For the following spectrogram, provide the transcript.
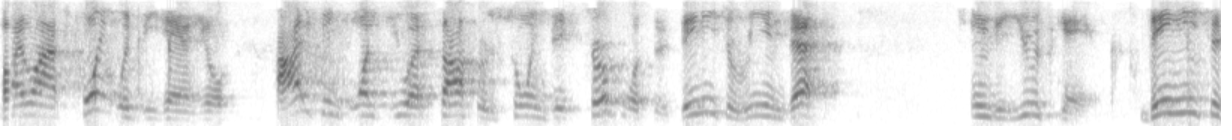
my last point would be, Daniel, I think once U.S. soccer is showing big surpluses, they need to reinvest in the youth game. They need to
